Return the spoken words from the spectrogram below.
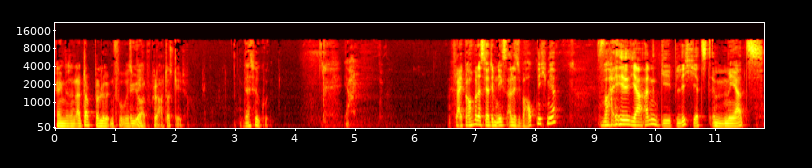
Kann ich mir so einen Adapter löten für USB? Ja, klar, das geht. Das wäre cool. Vielleicht brauchen wir das ja demnächst alles überhaupt nicht mehr, weil ja angeblich jetzt im März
